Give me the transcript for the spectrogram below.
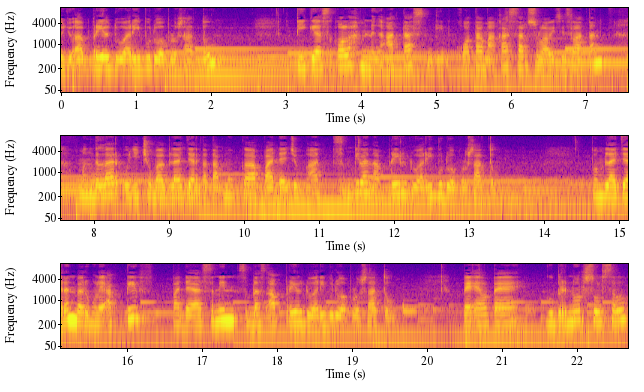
7 April 2021, tiga sekolah menengah atas di kota Makassar, Sulawesi Selatan menggelar uji coba belajar tatap muka pada Jumat 9 April 2021. Pembelajaran baru mulai aktif pada Senin 11 April 2021. PLT Gubernur Sulsel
